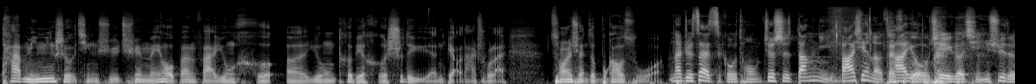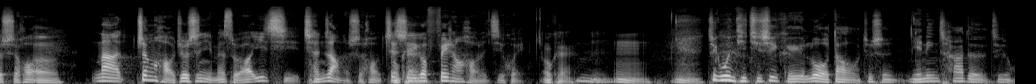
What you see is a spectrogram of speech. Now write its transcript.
他明明是有情绪，却没有办法用合呃用特别合适的语言表达出来，从而选择不告诉我。那就再次沟通，就是当你发现了他有 这个情绪的时候，嗯那正好就是你们所要一起成长的时候，这是一个非常好的机会。，OK，嗯。嗯嗯。这个问题其实可以落到就是年龄差的这种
